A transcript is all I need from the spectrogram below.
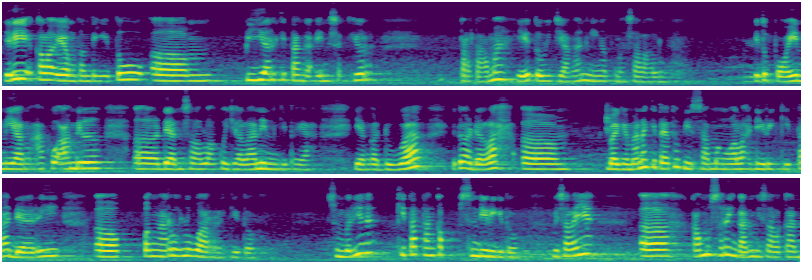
Jadi kalau yang penting itu em, biar kita nggak insecure pertama yaitu jangan nginget masa lalu. Itu poin yang aku ambil eh, dan selalu aku jalanin gitu ya. Yang kedua itu adalah em, bagaimana kita itu bisa mengolah diri kita dari eh, pengaruh luar gitu. Sumbernya kita tangkap sendiri gitu. Misalnya eh, kamu sering kan misalkan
